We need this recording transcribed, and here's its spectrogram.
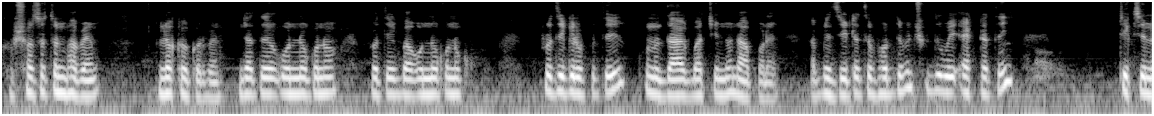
খুব সচেতনভাবে লক্ষ্য করবেন, যাতে অন্য কোনো প্রতীক বা অন্য কোনো প্রতীকের প্রতি কোনো দাগ বা চিহ্ন না পড়ে। আপনি যেটাতে ভোট দেবেন, শুধু ওই একটাতেই টিক চিহ্ন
